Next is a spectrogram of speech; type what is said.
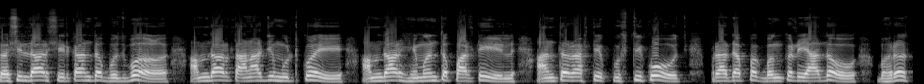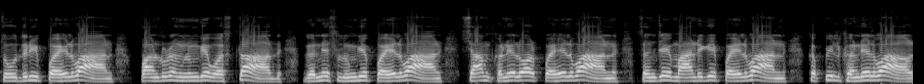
तहसीलदार श्रीकांत भुजबळ आमदार तानाजी मुटकुळे आमदार हेमंत पाटील आंतरराष्ट्रीय कुस्ती कोच प्राध्यापक बंकट यादव भरत चौधरी पहलवान पांडुरंग लुंगे वस्ताद गणेश लुंगे पहलवान श्याम खंडेलवाल पहलवान संजय मांडगे पहलवान कपिल खंडेलवाल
